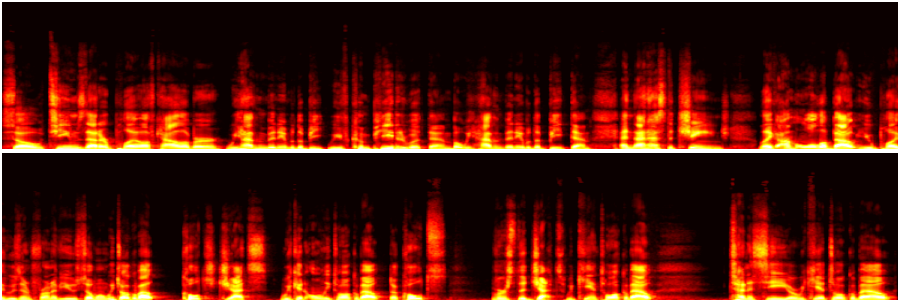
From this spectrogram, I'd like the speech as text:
So teams that are playoff caliber, we haven't been able to beat. We've competed with them, but we haven't been able to beat them. And that has to change. Like I'm all about you play who's in front of you. So when we talk about Colts Jets, we can only talk about the Colts versus the Jets. We can't talk about Tennessee or we can't talk about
